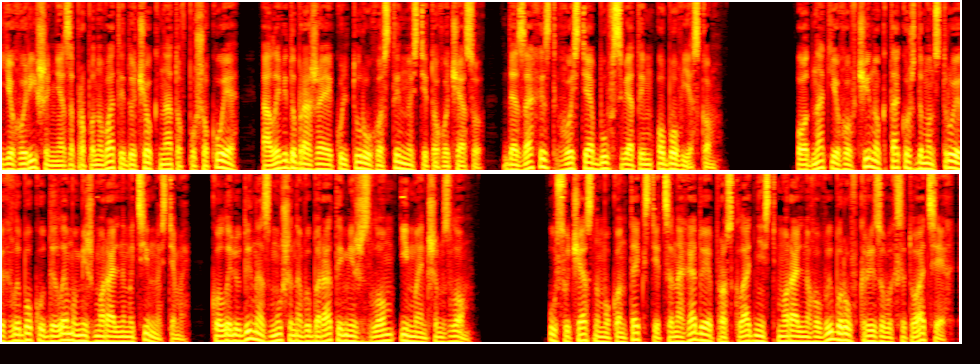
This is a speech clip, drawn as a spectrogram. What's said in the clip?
Його рішення запропонувати дочок натовпу шокує, але відображає культуру гостинності того часу, де захист гостя був святим обов'язком. Однак його вчинок також демонструє глибоку дилему між моральними цінностями, коли людина змушена вибирати між злом і меншим злом. У сучасному контексті це нагадує про складність морального вибору в кризових ситуаціях,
